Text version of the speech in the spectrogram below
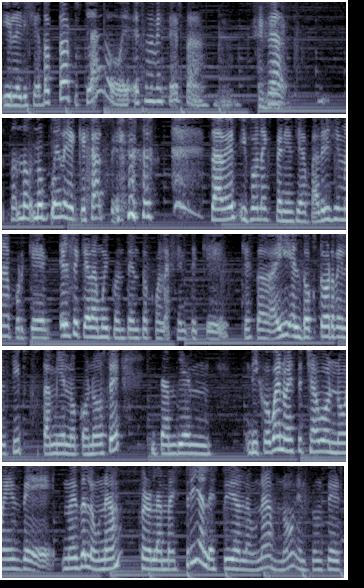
Y le dije, doctor, pues claro, FMZ. O sea, no, no, puede quejarse, ¿sabes? Y fue una experiencia padrísima porque él se queda muy contento con la gente que, que ha estado ahí. El doctor del CIPS pues, también lo conoce y también dijo, bueno, este chavo no es de, no es de la UNAM, pero la maestría la estudió en la UNAM, ¿no? Entonces,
